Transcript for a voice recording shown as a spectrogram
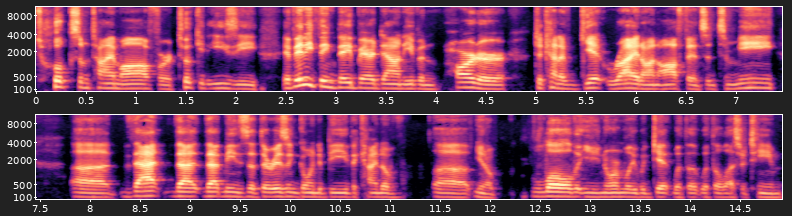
took some time off or took it easy. If anything, they bear down even harder to kind of get right on offense. And to me, uh, that that that means that there isn't going to be the kind of uh, you know lull that you normally would get with a, with a lesser team.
